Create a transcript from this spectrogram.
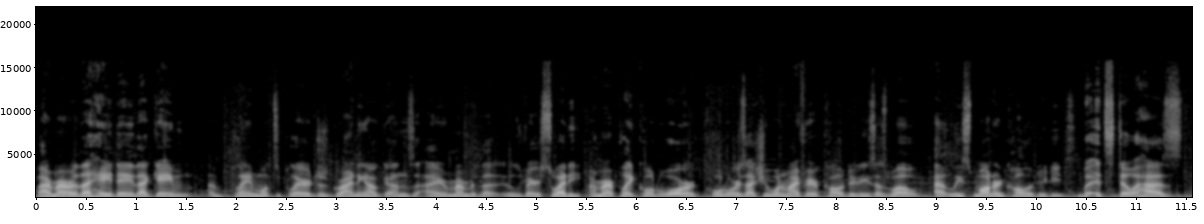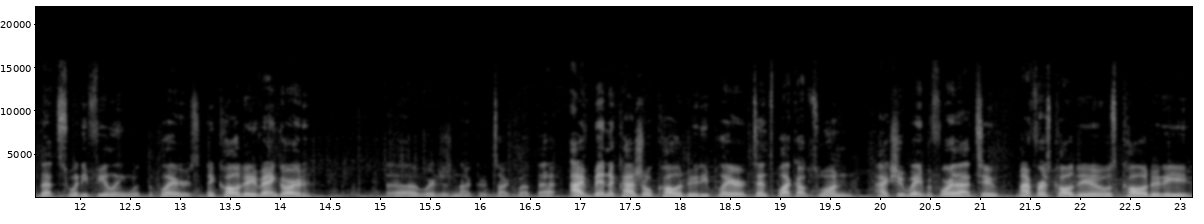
But I remember the heyday of that game, uh, playing multiplayer, just grinding out guns. I remember that it was very sweaty. I remember I played Cold War. Cold War is actually one of my favorite Call of Duties as well. At least modern Call of Duties. But it still has that sweaty feeling with the players. And Call of Duty Vanguard, uh, we're just not going to talk about that. I've been a casual Call of Duty player since Black Ops 1. Actually, way before that, too. My first Call of Duty was Call of Duty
